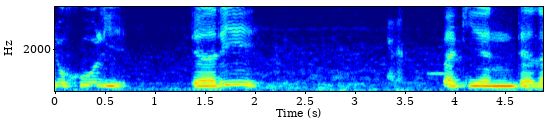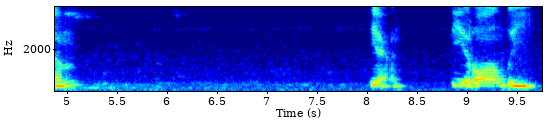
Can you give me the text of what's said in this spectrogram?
dukhuli dari bagian dalam i'tiradi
